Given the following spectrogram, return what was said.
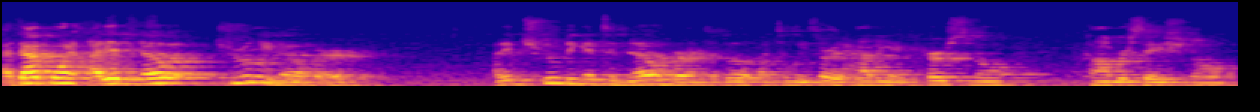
At that point, I didn't know, truly know her. I didn't truly begin to know her until, until we started having a personal, conversational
